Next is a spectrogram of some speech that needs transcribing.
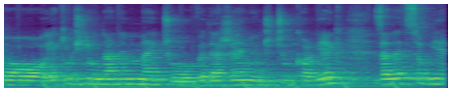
po jakimś nieudanym meczu, wydarzeniu czy czymkolwiek zadać sobie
